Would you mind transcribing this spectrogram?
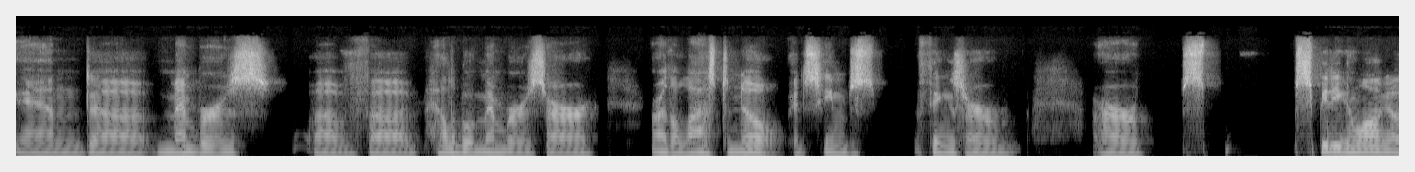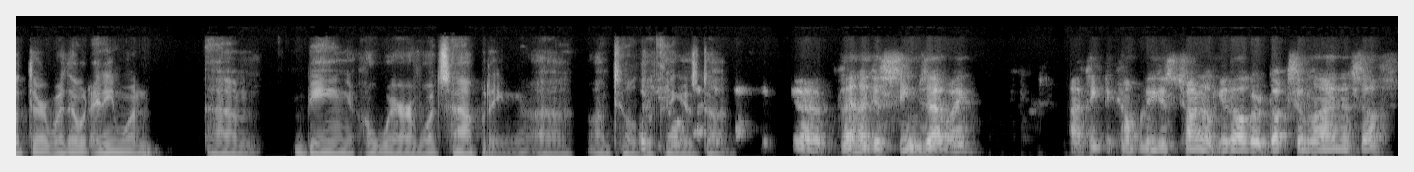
and uh, members of uh, Qalipu members are are the last to know. It seems things are are speeding along out there without anyone um, being aware of what's happening uh, until the thing is done. Uh, Glenn, it just seems that way. I think the company is trying to get all their ducks in line and stuff,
